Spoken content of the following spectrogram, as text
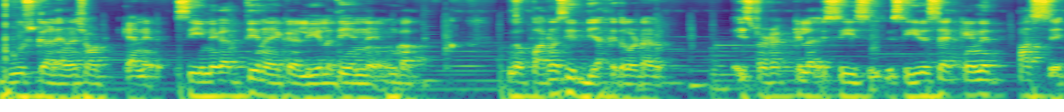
බූෂ් ගලන ෂොට් කැන සීන එකත් තියෙන එක ලියල තියෙන්නේ උඟක් පරණ සිද්ධියක්. එතකොට ස්ටටක් කියල සීරසයක් කියන පස්සේ.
